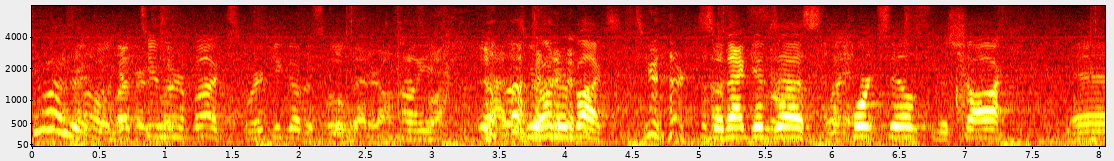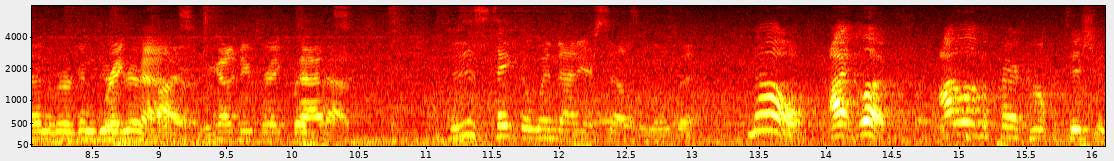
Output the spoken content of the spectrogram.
200. Oh, we got 200 bucks. Where'd you go to school better on Oh this yeah. one? Yeah, 200 bucks. So that gives us the fork seals, the shock, and we're going to do Brake rear pads. tires. We gotta do brake Brake pads. pads. So just take the wind out of your sails a little bit. no. I look. I love a fair competition.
